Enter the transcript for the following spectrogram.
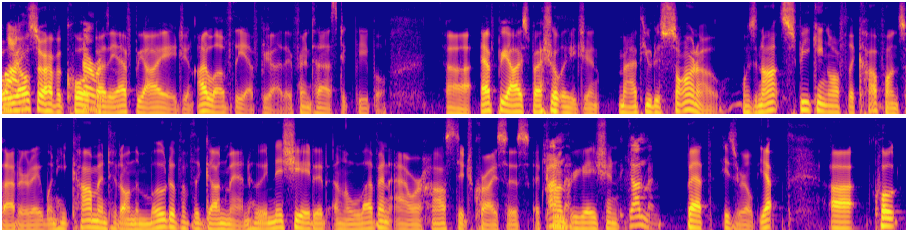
well, we also have a quote by the FBI agent. I love the FBI; they're fantastic people. uh, FBI Special Agent Matthew DeSarno was not speaking off the cuff on Saturday when he commented on the motive of the gunman who initiated an 11 hour hostage crisis at Gunman. Congregation The gunman. Beth Israel. Yep. Uh, quote,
